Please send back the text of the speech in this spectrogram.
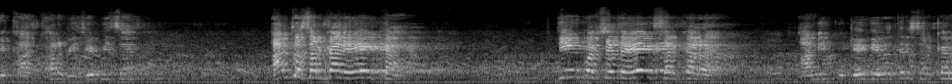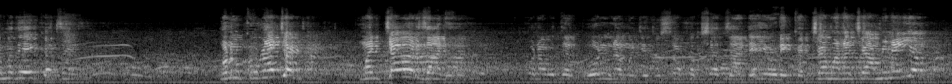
ते खासदार बीजेपीचा आहे. आमचं सरकार एक तीन पक्षाचं एक सरकार आहे. आम्ही कुठे गेलो तरी सरकारमध्ये एकच आहे. म्हणून कुणाच्या मंचावर जाणं कोणाबद्दल बोलणं म्हणजे दुसऱ्या पक्षात जाणे एवढे कच्च्या मनाचे आम्ही नाही आहोत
